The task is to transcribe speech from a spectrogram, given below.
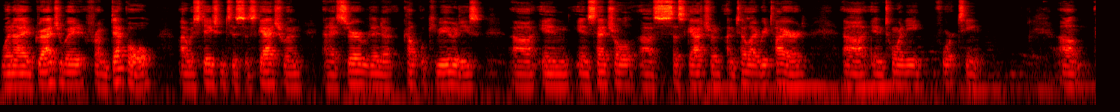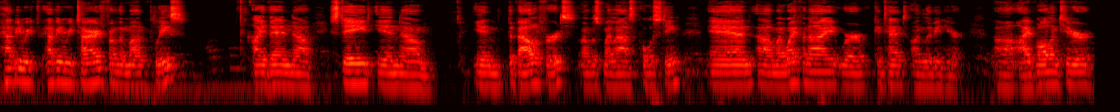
When I graduated from Depot, I was stationed to Saskatchewan and I served in a couple communities uh, in, in central uh, Saskatchewan until I retired uh, in 2014. Um, having, re having retired from the Mounted Police, I then uh, stayed in, um, in the Battlefords. That was my last posting. And uh, my wife and I were content on living here. Uh, I volunteer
